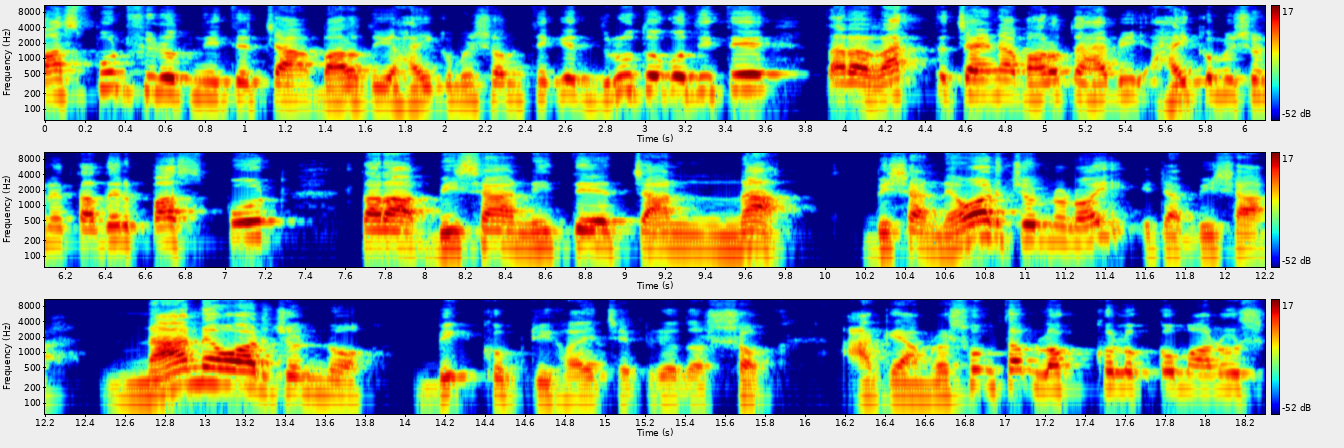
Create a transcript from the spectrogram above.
পাসপোর্ট ফেরত নিতে চা, ভারতীয় হাইকমিশন থেকে দ্রুত গতিতে তারা রাখতে চায় না। ভারতে হাই কমিশনে তাদের পাসপোর্ট তারা ভিসা নিতে চান না। ভিসা নেওয়ার জন্য নয়, এটা ভিসা না নেওয়ার জন্য বিক্ষোভটি হয়েছে, প্রিয় দর্শক। আগে আমরা শুনতাম লক্ষ লক্ষ মানুষ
